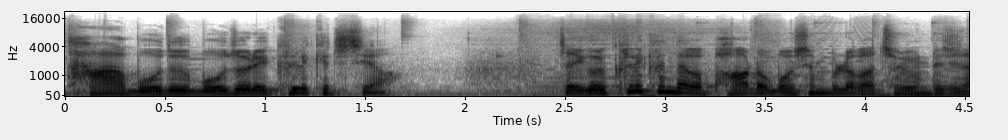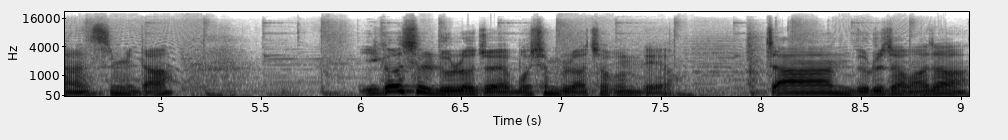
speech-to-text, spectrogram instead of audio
다 모두 모조리 클릭해 주세요. 자, 이걸 클릭한다고 바로 모션 블러가 적용되지는 않습니다. 이것을 눌러줘야 모션 블러가 적용돼요. 짠 누르자마자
